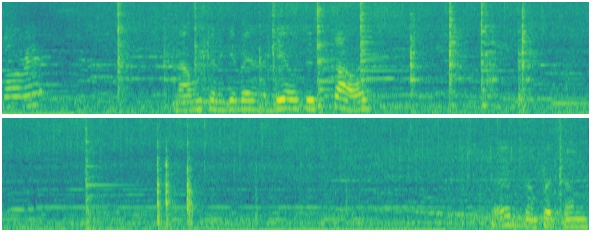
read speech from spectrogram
florets. Now we're gonna get ready to build this sauce. Okay, we're gonna put some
